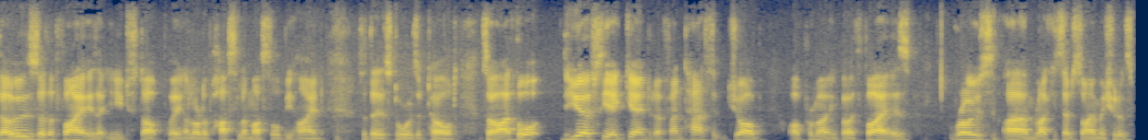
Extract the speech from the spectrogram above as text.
Those are the fighters that you need to start putting a lot of hustle and muscle behind, so the stories are told. So I thought the UFC again did a fantastic job of promoting both fighters. Rose, um, like you said, Simon, she looks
